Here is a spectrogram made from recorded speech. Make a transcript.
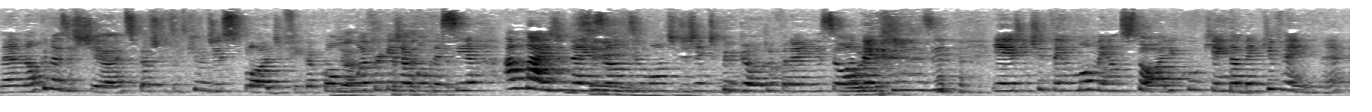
Né? Não que não existia antes, porque eu acho que tudo que um dia explode fica comum já. é porque já acontecia há mais de 10 Sim. anos e um monte de gente brigando para isso, ou até 15. e aí a gente tem um momento histórico que ainda bem que vem, né?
